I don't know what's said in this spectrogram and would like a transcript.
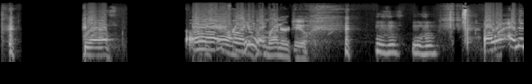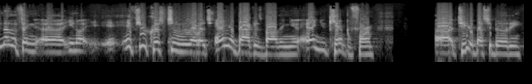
Yeah. he's good Uh, for like anyway. a home run or two. Mm-hmm. Mm-hmm. Uh, well, and another thing, uh, you know, if you're Christian Yelich and your back is bothering you and you can't perform uh, to your best ability,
